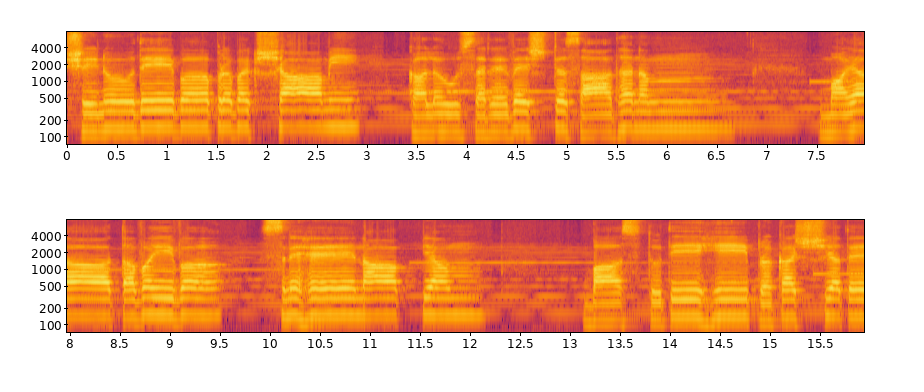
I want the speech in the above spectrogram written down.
शृणुदेव प्रवक्ष्यामि कलौ सर्वेष्टसाधनं मया तवैव स्नेहेनाप्यं वास्तुतिः प्रकाश्यते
